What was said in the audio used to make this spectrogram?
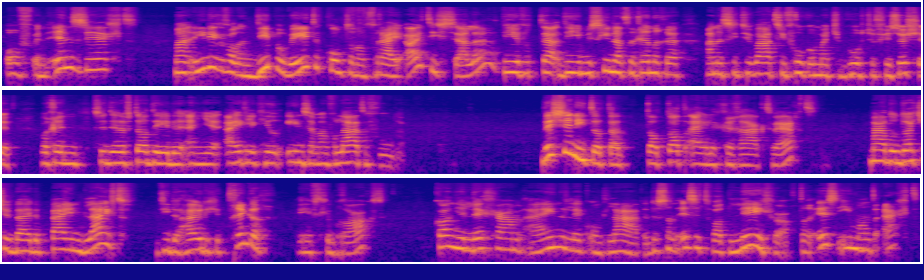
of een inzicht. Maar in ieder geval een dieper weten komt er dan vrij uit die cellen. Die je, die je misschien laat herinneren aan een situatie vroeger met je broertje of je zusje. Waarin ze dit of dat deden en je eigenlijk heel eenzaam en verlaten voelde. Wist je niet dat dat, dat, dat eigenlijk geraakt werd? Maar doordat je bij de pijn blijft die de huidige trigger heeft gebracht, kan je lichaam eindelijk ontladen. Dus dan is het wat leger. Er is iemand echt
